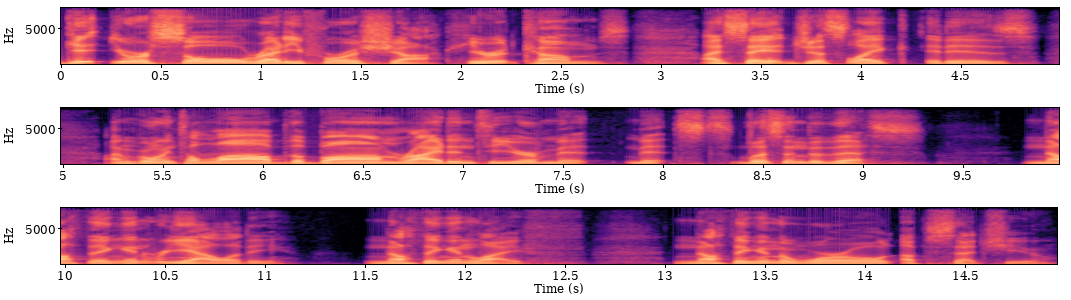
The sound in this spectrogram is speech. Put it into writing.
get your soul ready for a shock. Here it comes. I say it just like it is. I'm going to lob the bomb right into your mit- midst. Listen to this. Nothing in reality, nothing in life, nothing in the world upsets you.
